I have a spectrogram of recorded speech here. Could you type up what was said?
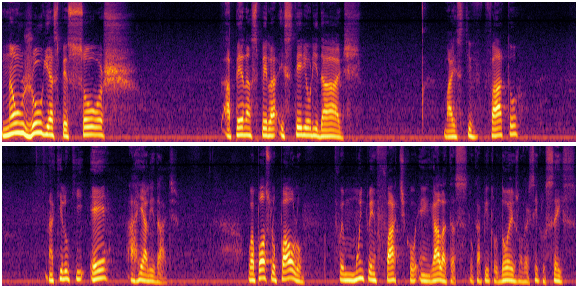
Não julgue as pessoas apenas pela exterioridade, mas fato naquilo que é a realidade. O apóstolo Paulo foi muito enfático em Gálatas, no capítulo 2, no versículo 6,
